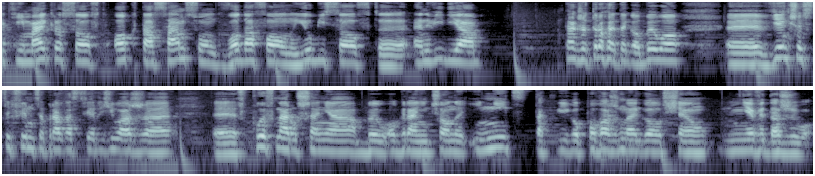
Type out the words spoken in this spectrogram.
IT, Microsoft, Okta, Samsung, Vodafone, Ubisoft, Nvidia. Także trochę tego było. Większość z tych firm, co prawda, stwierdziła, że E, wpływ naruszenia był ograniczony i nic takiego poważnego się nie wydarzyło.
